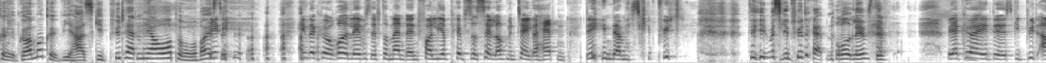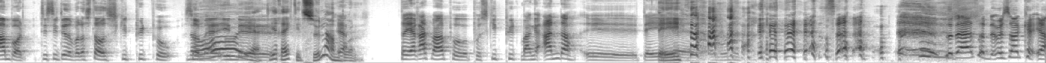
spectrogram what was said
køb, kom og køb. Vi har skidt pythatten herovre på højeste. Hende, der kører rød læbest efter mandagen, for lige at peppe sig selv op mentalt og hatten. Det er hende, der er med skidt pyt. det er helt med skidt pythatten og rød læbestift. Jeg kører et uh, skidt pyt armbånd, decideret, hvor der står skidt pyt på. Som Nå, er en, øh, ja, det er rigtigt. Sølvarmbånd. Så jeg er ret meget på, på skidt pyt mange andre øh, dage, Dage. Af, af så, så der er sådan, men så kan ja,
